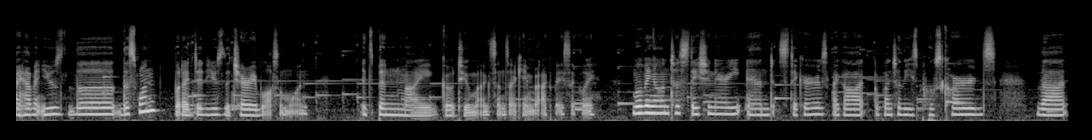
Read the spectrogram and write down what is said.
I haven't used the this one, but I did use the cherry blossom one. It's been my go-to mug since I came back basically. Moving on to stationery and stickers, I got a bunch of these postcards that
